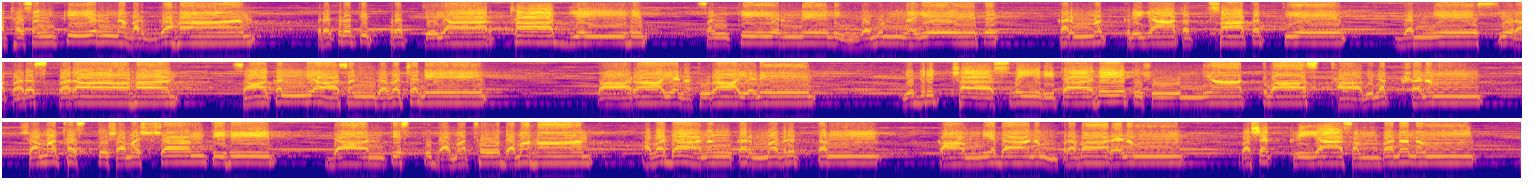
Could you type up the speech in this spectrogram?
अथ सङ्कीर्णवर्गः प्रकृतिप्रत्ययार्थाद्यैः सङ्कीर्णे लिङ्गमुन्नयेत्। कर्मक्रिया तत्सातत्ये गम्ये स्युरपरस्पराः। साकल्यासङ्गवचने। पारायणतुरायणे यदृच्छा स्वैरिता हेतुशून्यात्वास्थाविलक्षणम् शमथस्तु शमः दान्तिस्तु दमथो दमः अवदानम् कर्मवृत्तम् काम्यदानम् प्रवारणम् वशक्रियासम्पननम्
